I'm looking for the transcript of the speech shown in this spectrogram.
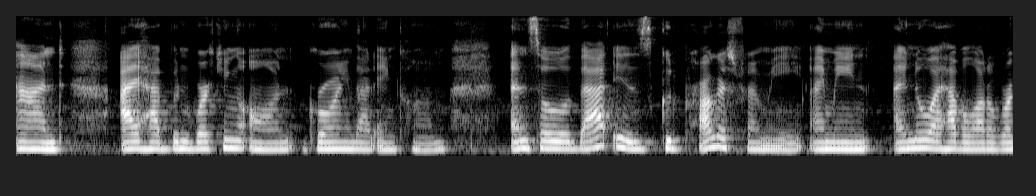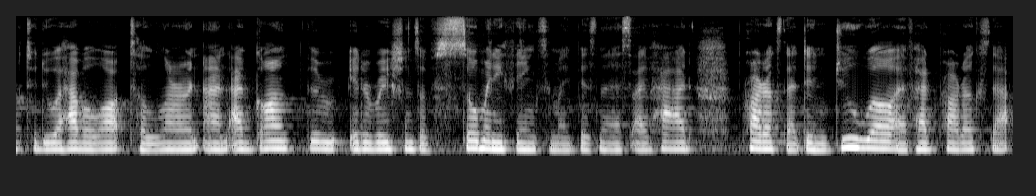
and I have been working on growing that income. And so that is good progress for me. I mean, I know I have a lot of work to do, I have a lot to learn, and I've gone through iterations of so many things in my business. I've had products that didn't do well, I've had products that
